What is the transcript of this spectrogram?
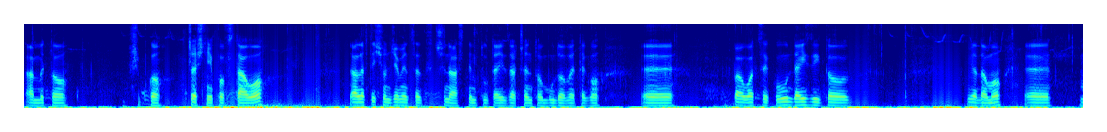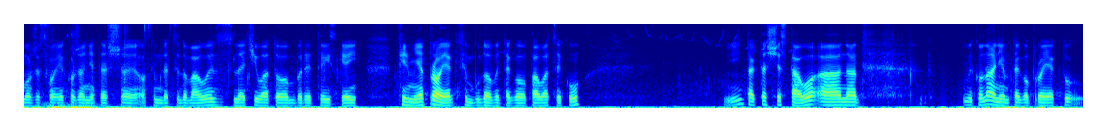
aby to szybko wcześniej powstało. No ale w 1913 tutaj zaczęto budowę tego e, pałacyku. Daisy to wiadomo, e, może swoje korzenie też e, o tym decydowały. Zleciła to brytyjskiej firmie projekt budowy tego pałacyku. I tak też się stało, a nad wykonaniem tego projektu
